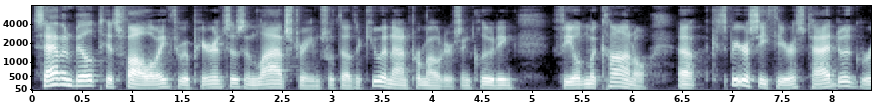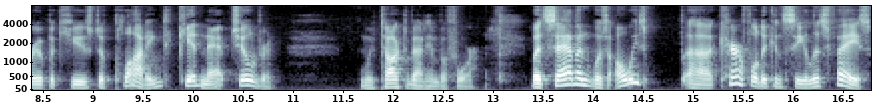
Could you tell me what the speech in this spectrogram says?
Savin built his following through appearances and live streams with other QAnon promoters, including Field McConnell, a conspiracy theorist tied to a group accused of plotting to kidnap children. We've talked about him before. But Savin was always uh, careful to conceal his face,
